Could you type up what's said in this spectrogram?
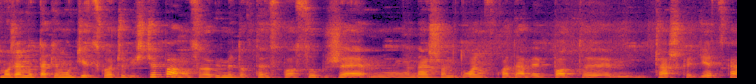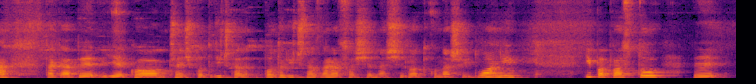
możemy takiemu dziecku oczywiście pomóc. Robimy to w ten sposób, że mm, naszą dłoń wkładamy pod czaszkę dziecka, tak aby jego część potyliczna, potyliczna znalazła się na środku naszej dłoni i po prostu y,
